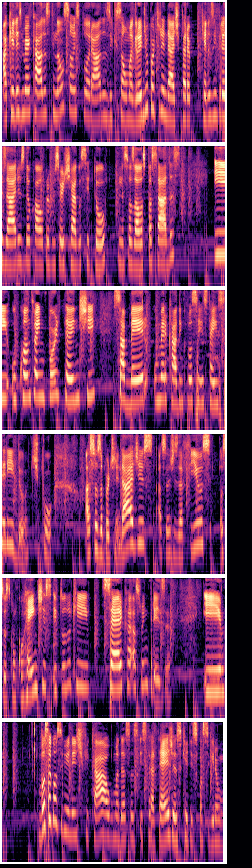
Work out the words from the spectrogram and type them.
aqueles mercados que não são explorados e que são uma grande oportunidade para pequenos empresários, do qual o professor Tiago citou nas suas aulas passadas, e o quanto é importante saber o mercado em que você está inserido, tipo, as suas oportunidades, os seus desafios, os seus concorrentes e tudo que cerca a sua empresa. E você conseguiu identificar alguma dessas estratégias que eles conseguiram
